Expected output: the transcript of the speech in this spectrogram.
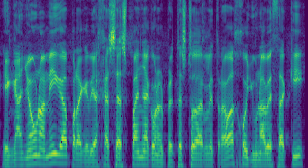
Engañó a una amiga para que viajase a España con el pretexto de darle trabajo y una vez aquí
